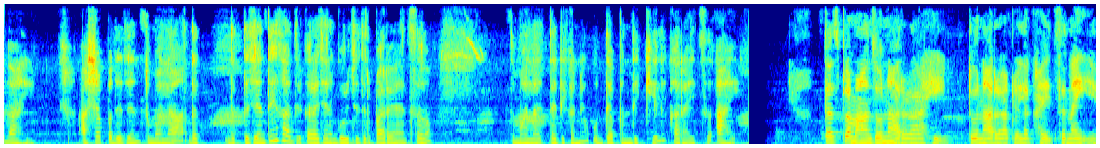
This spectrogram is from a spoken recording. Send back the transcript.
नाही. अशा पद्धतीने तुम्हाला दत्त दत्तजयंती साजरी करायची आणि गुरुचित्र पारायणाचं तुम्हाला त्या ठिकाणी उद्यापन देखील करायचं आहे. त्याचप्रमाणे जो नारळ आहे तो नारळ आपल्याला खायचा नाही आहे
